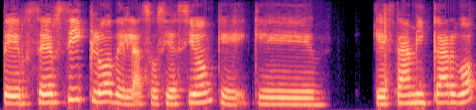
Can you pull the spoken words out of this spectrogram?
tercer ciclo de la asociación que, que, que está a mi cargo,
